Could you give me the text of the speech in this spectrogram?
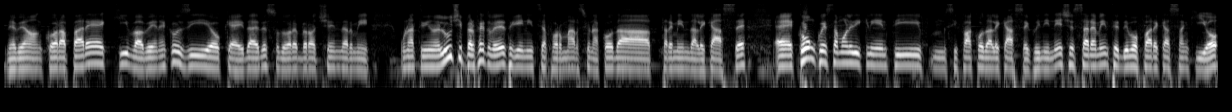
ne abbiamo ancora parecchi, va bene così, ok, dai, adesso dovrebbero accendermi un attimino le luci, perfetto, vedete che inizia a formarsi una coda tremenda alle casse, eh, con questa mole di clienti mh, mm, si fa coda alle casse, quindi necessariamente devo fare cassa anch'io,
